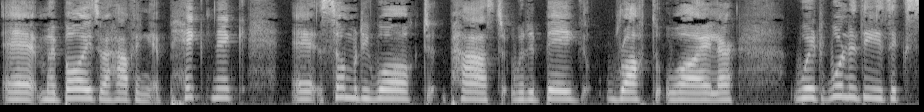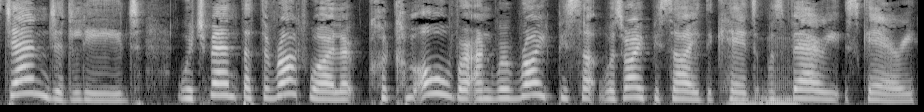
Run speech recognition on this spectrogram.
Uh, my boys were having a picnic. Uh, somebody walked past with a big Rottweiler with one of these extended lead, which meant that the Rottweiler could come over and were right was right beside the kids. It was very scary.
